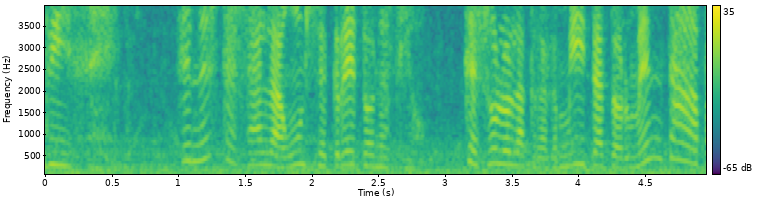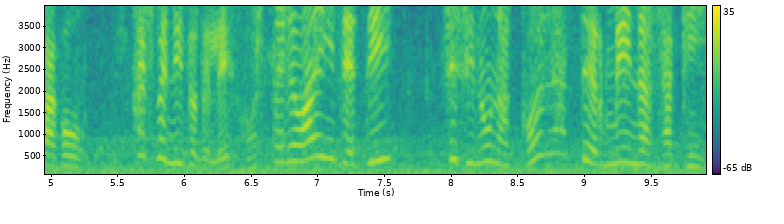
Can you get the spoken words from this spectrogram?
Dice, en esta sala un secreto nació, que solo la cragmita tormenta apagó. Has venido de lejos, pero hay de ti si sin una cola terminas aquí.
